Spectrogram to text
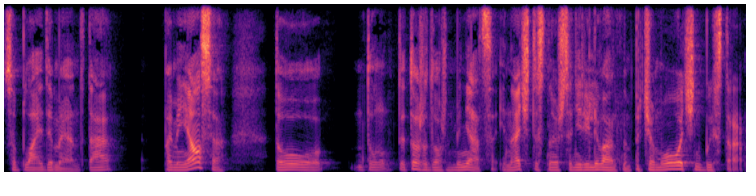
supply-demand, да, поменялся, то ну, ты тоже должен меняться, иначе ты становишься нерелевантным, причем очень быстро.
